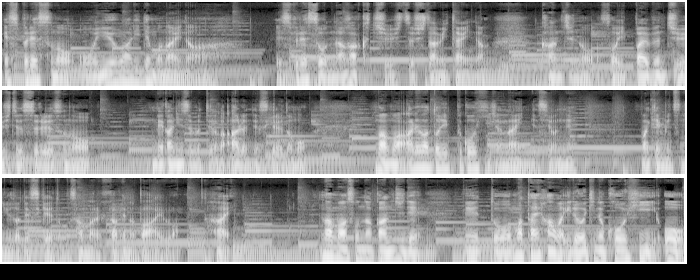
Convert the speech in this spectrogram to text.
エスプレッソのお湯割りでもないな。エスプレッソを長く抽出したみたいな感じの、そう1杯分抽出するそのメカニズムっていうのがあるんですけれども、まあまああれはドリップコーヒーじゃないんですよね。まあ厳密に言うとですけれども、サンマルクカフェの場合は。はい。まあまあそんな感じで、えっ、ー、と、まあ大半は色置きのコーヒーを、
